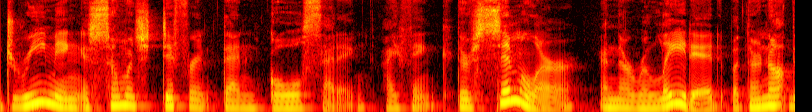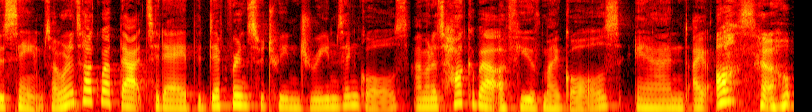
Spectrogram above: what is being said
dreaming is so much different than goal setting, I think. They're similar, and they're related, but they're not the same. So I want to talk about that today the difference between dreams and goals. I'm going to talk about a few of my goals, and I also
